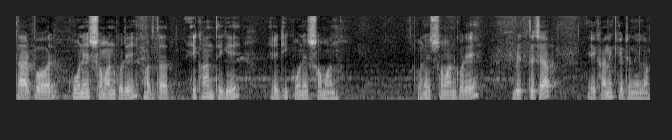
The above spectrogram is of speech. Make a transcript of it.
তারপর কোণের সমান করে, অর্থাৎ এখান থেকে এটি কোণের সমান। কোণের সমান করে বৃত্তচাপ এখানে কেটে নিলাম।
